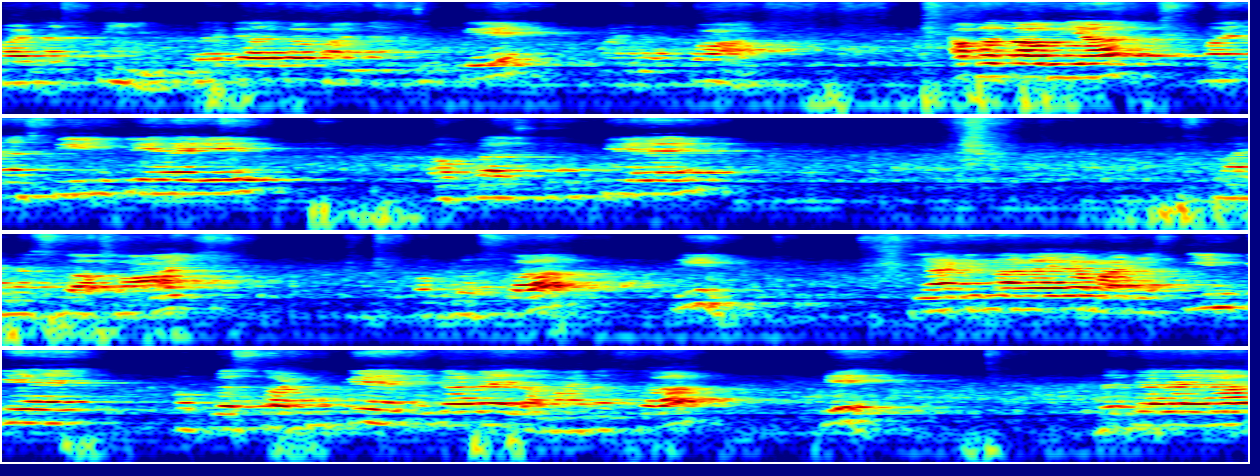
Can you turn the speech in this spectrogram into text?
माइनस तीन. इधर क्या आएगा माइनस टू के अब बताओ भैया माइनस तीन के है ये और प्लस टू के है। माइनस का पाँच और प्लस का तीन। यहाँ कितना रहेगा? माइनस तीन के है और प्लस का टू के है तो क्या रहेगा? माइनस का के इधर क्या रहेगा?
